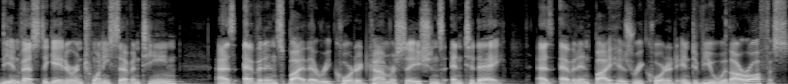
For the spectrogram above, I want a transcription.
the investigator in 2017, as evidenced by their recorded conversations, and today, as evident by his recorded interview with our office.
